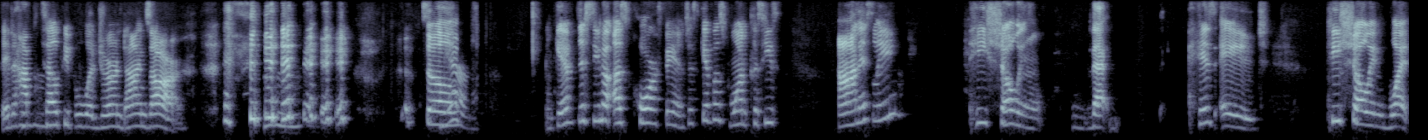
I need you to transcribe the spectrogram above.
They didn't have mm-hmm. to tell people what Jordan dimes are. Mm-hmm. so yeah. Give just you know us core fans, just give us one because he's honestly he's showing that his age, he's showing what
